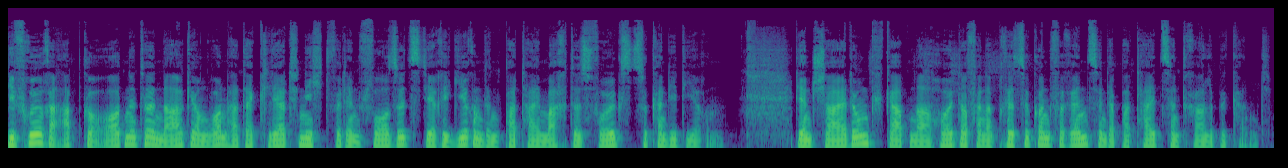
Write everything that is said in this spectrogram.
Die frühere Abgeordnete Na Gyong-won hat erklärt, nicht für den Vorsitz der regierenden Partei Macht des Volks zu kandidieren. Die Entscheidung gab Na heute auf einer Pressekonferenz in der Parteizentrale bekannt.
